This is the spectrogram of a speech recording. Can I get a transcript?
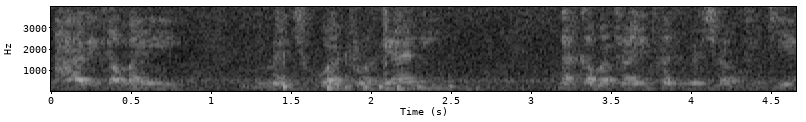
hali kama hii mmechukua hatua gani, na kama taarifa zimeshawafikia?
